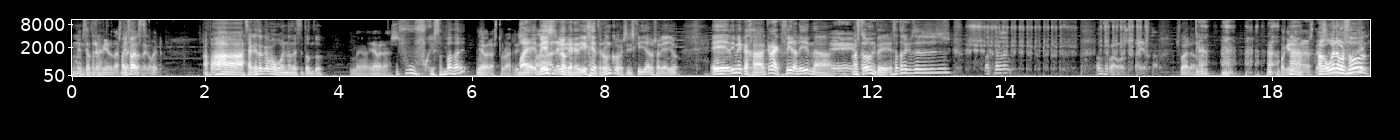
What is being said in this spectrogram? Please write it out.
Como Star 23 Trek. mierdas. Apá, hasta que toque algo bueno de este tonto. Venga, ya verás. Uf, qué estampada, eh. Ya verás tú la risa. Vale, ¿Ves Vale. lo que te dije, tronco? Si es que ya lo sabía yo. Eh, dime caja, crack, fila, leyenda. Eh, Mastodonte. Está Baja. 11 pavos, ahí está. Suelo. Un poquito Ah, más. de algo bueno, por favor.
